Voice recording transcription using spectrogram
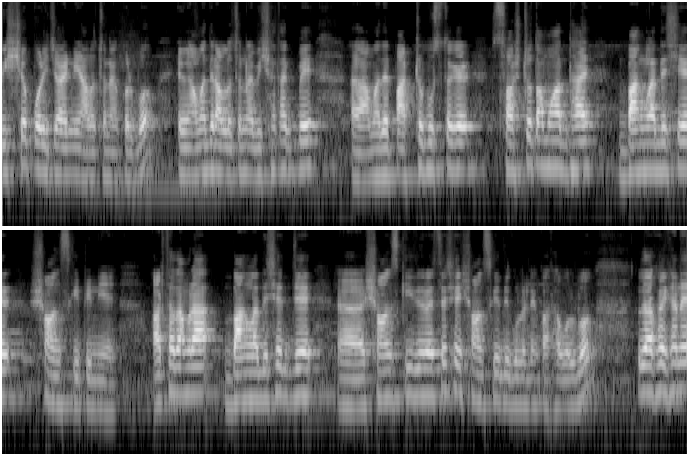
বিশ্ব পরিচয় নিয়ে আলোচনা করব এবং আমাদের আলোচনার বিষয় থাকবে আমাদের পাঠ্যপুস্তকের ষষ্ঠতম অধ্যায় বাংলাদেশের সংস্কৃতি নিয়ে। অর্থাৎ আমরা বাংলাদেশের যে সংস্কৃতি রয়েছে, সেই সংস্কৃতিগুলো নিয়ে কথা বলব। তো দেখো এখানে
